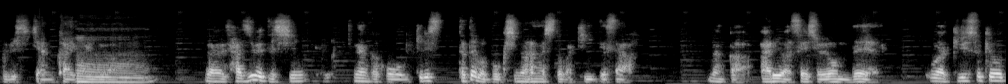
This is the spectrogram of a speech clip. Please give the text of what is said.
クリスチャン界隈では。あだから初めてしん、なんかこう、キリス、例えば牧師の話とか聞いてさ、なんか、あるいは聖書読んで、うわ、キリスト教っ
